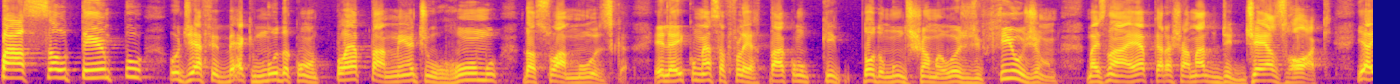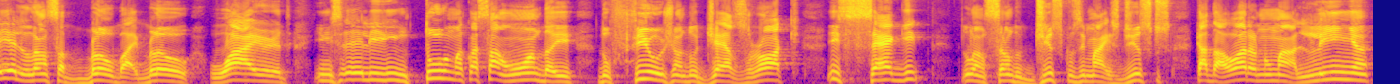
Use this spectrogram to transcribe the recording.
Passa o tempo, o Jeff Beck muda completamente o rumo da sua música. Ele aí começa a flertar com o que todo mundo chama hoje de fusion, mas na época era chamado de jazz rock. E aí ele lança Blow by Blow, Wired, ele enturma com essa onda aí do fusion, do jazz rock e segue lançando discos e mais discos cada hora numa linha,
